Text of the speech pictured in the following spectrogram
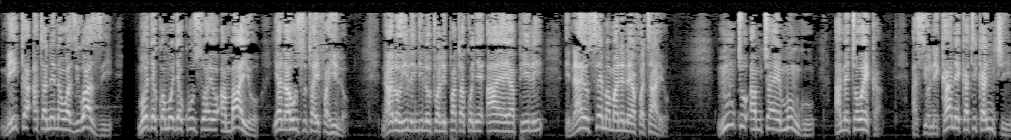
mika atanena waziwazi moja kwa moja kuhusu hayo ambayo yanahusu taifa hilo. Nalo hili ndilo twalipata kwenye aya ya pili inayosema maneno yafuatayo. Mtu amchaye mungu ametoweka asionekane katika nchi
